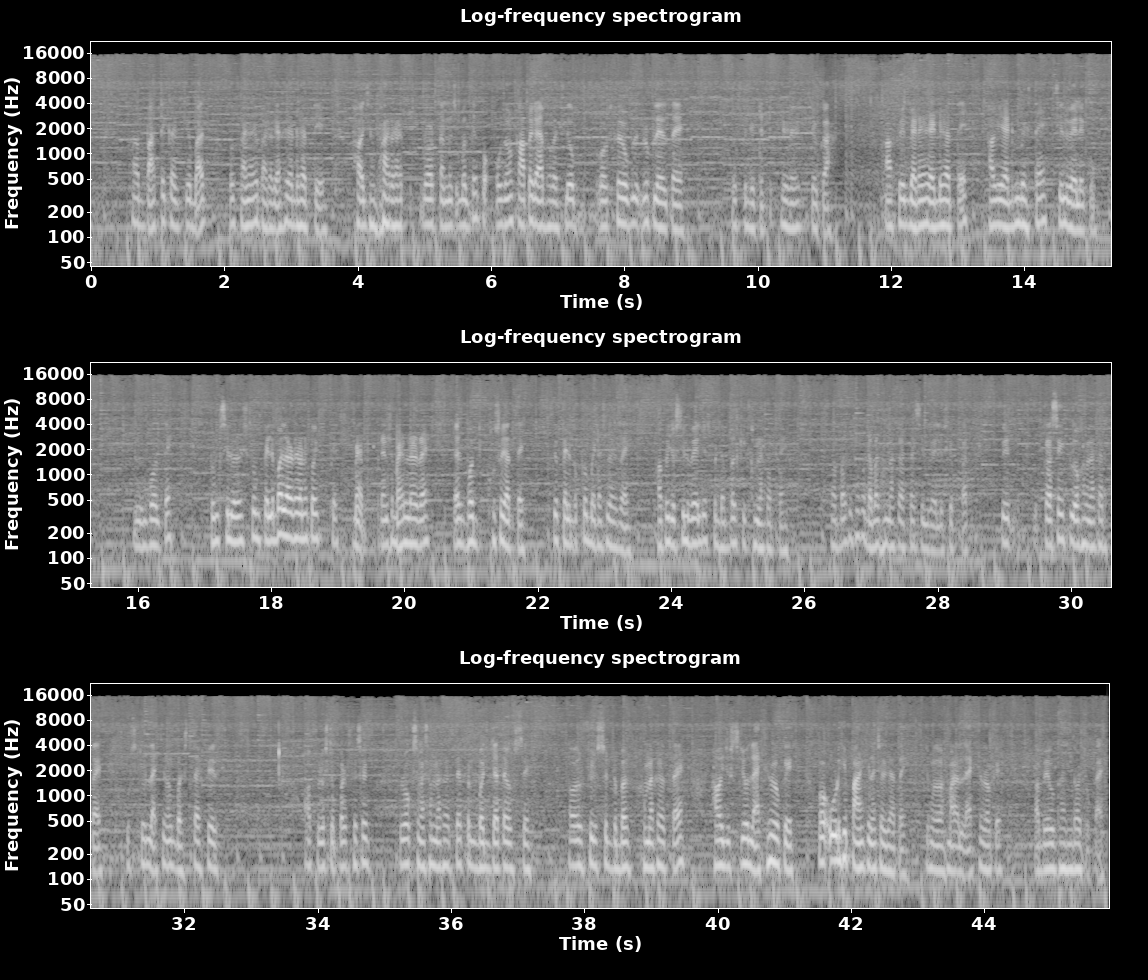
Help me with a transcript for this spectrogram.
हाँ बातें करके बाद वो फाइनली बैटल कैसे हो जाती है। हाँ जो हमारा रोड टाइम में बोलते हैं, वो दोनों कहाँ पे गायब होगा इसलिए रोड से रूप ले लेता है। उसके डिटेक्टिव का। हाँ फिर बैटल रेडी हो जाते हैं। हाँ ये रेडी भेजता है सिलवेले को। बोलते, तुम सिल्वर तुम पहले बार लड़ रहे हो ना कोई? फ्रेंड से बैठे लड़ रहा है तो बहुत खुश हो जाता है फिर पहले बार को बेटा से लड़ रहा है। और फिर जो सिल वैल्यू उस पर डबल किक हमला करता है। डबल किक को डबल हमला करता है सिल वैल्यू के ऊपर। फिर क्रसिंग फ्लो हमला करता है। उसके लाइफ में बचता है फिर। और फिर उसके ऊपर फिर से रोक समय हमला करता है पर बच जाता है उससे। और फिर उससे डबल हमला करता है। और जिससे जो लाइकिन रोके वो उड़ के पानी के अंदर चल जाता है। मतलब हमारा लाइकिन रोके अभी वो गंदा हो चुका है।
